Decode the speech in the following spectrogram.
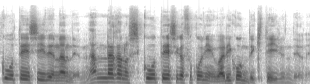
思考停止でなんだよ。何らかの思考停止がそこに割り込んできているんだよね。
